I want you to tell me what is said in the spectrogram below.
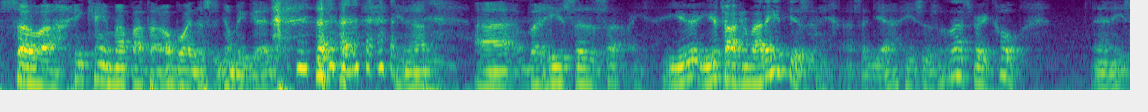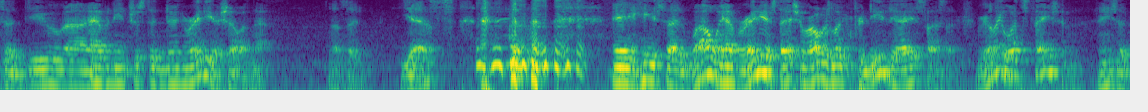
So uh, he came up. I thought, oh boy, this is going to be good, you know. Uh, but he says, uh, you're, "You're talking about atheism." I said, "Yeah." He says, "Well, that's very cool." And he said, "Do you uh, have any interest in doing a radio show on that?" I said, "Yes." and he said, "Well, we have a radio station. We're always looking for DJs." I said, "Really? What station?" And he said,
